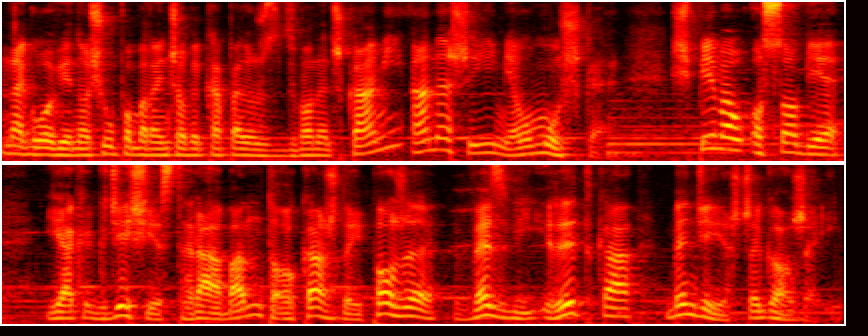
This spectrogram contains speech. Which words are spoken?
Na głowie nosił pomarańczowy kapelusz z dzwoneczkami, a na szyi miał muszkę. Śpiewał o sobie, jak gdzieś jest raban, to o każdej porze, wezwij Rytka, będzie jeszcze gorzej.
